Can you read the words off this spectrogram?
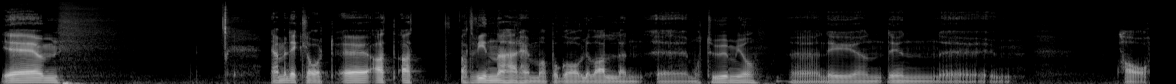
ehm, Ja men det är klart, eh, att, att, att vinna här hemma på Gavlevallen eh, mot Umeå, eh, det är ju en, det är en ja,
